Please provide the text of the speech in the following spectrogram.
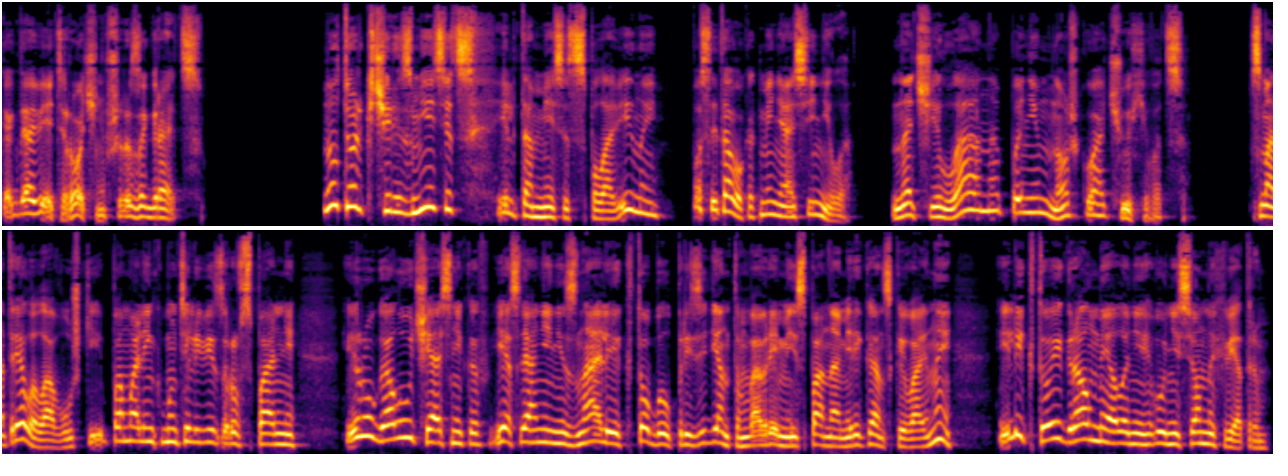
когда ветер очень уж разыграется. Ну, только через месяц, или там месяц с половиной, после того, как меня осенило, начала она понемножку очухиваться. Смотрела ловушки по маленькому телевизору в спальне и ругала участников, если они не знали, кто был президентом во время испано-американской войны или кто играл Мелани в «Унесенных ветром».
